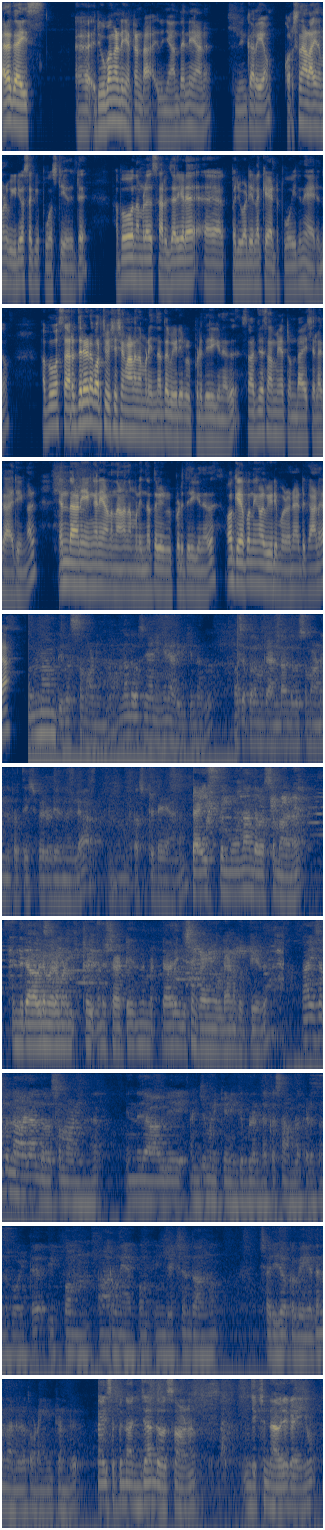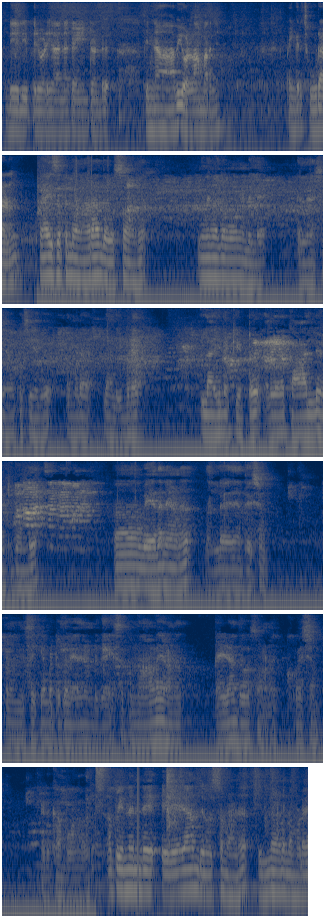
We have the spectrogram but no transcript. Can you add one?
Hello guys രൂപം കണ്ട് ഞെട്ടണ്ട. ഇത് ഞാൻ തന്നെയാണ്. നിങ്ങൾക്കറിയാം കുറച്ച് നാളായി നമ്മൾ വീഡിയോസൊക്കെ പോസ്റ്റ് ചെയ്തിട്ട്. അപ്പോൾ നമ്മൾ സർജറിയുടെ പരിപാടികളൊക്കെ ആയിട്ട് പോയിരുന്നതായിരുന്നു. അപ്പോൾ സർജറിയുടെ കുറച്ച് വിശേഷങ്ങളാണ് നമ്മൾ ഇന്നത്തെ വീഡിയോയിൽ ഉൾപ്പെടുത്തിയിരിക്കുന്നത്. സർജറി സമയത്തുണ്ടായ ചില കാര്യങ്ങൾ എന്താണ് എങ്ങനെയാണെന്നാണ് നമ്മൾ ഇന്നത്തെ വീഡിയോ ഉൾപ്പെടുത്തിയിരിക്കുന്നത്. ഓക്കെ അപ്പോൾ നിങ്ങൾ വീഡിയോ മുഴുവനായിട്ട് കാണുക. ഒന്നാം ദിവസമാണ് ഇന്ന്. ഒന്നാം ദിവസം ഞാൻ ഇങ്ങനെ അറിയിക്കുന്നത് അപ്പോൾ നമുക്ക് രണ്ടാം ദിവസമാണ് ഇന്ന് പ്രത്യേകിച്ച് പരിപാടിയൊന്നുമില്ല. ഫസ്റ്റ് ഡേ ആണ്. ഗൈസ് മൂന്നാം ദിവസമാണ്. ഇന്ന് രാവിലെ മുതൽ നമ്മൾ ട്രീറ്റ്മെന്റ് സ്റ്റാർട്ട് ചെയ്ത് രാവിലെ ഇഞ്ചക്ഷൻ കഴിഞ്ഞ് ഇവിടെയാണ് കുത്തിയത് ആഴ്ച അപ്പോൾ നാലാം ദിവസമാണ് ഇന്ന്. ഇന്ന് രാവിലെ അഞ്ച് മണിക്ക് എനിക്ക് ബ്ലഡൊക്കെ സാമ്പിളൊക്കെ എടുത്തുകൊണ്ട് പോയിട്ട് ഇപ്പം ആറ് മണിയായപ്പം ഇഞ്ചക്ഷൻ തന്നു. ശരീരമൊക്കെ വേദന നല്ലപോലെ തുടങ്ങിയിട്ടുണ്ട്. ആഴ്ച ഇപ്പം അഞ്ചാം ദിവസമാണ്. ഇഞ്ചക്ഷൻ രാവിലെ കഴിഞ്ഞു. ഡെയിലി പരിപാടി തന്നെ കഴിഞ്ഞിട്ടുണ്ട്. പിന്നെ ആവി കൊള്ളാൻ പറഞ്ഞു. ഭയങ്കര ചൂടാണ്. ആഴ്ച ഇപ്പം ആറാം ദിവസമാണ്. നിങ്ങൾ മോനുണ്ടല്ലേ എല്ലാം ഷെയറൊക്കെ ചെയ്ത് നമ്മുടെ ഇതാണ് ഇവിടെ ലൈനൊക്കെ ഇട്ട് അതുപോലെ കാലിൽ ഇട്ടിട്ടുണ്ട് വേദനയാണ്. നല്ല വേദന അത്യാവശ്യം സഹിക്കാൻ പറ്റാത്ത വേദനയുണ്ട് ഗൈസ് അപ്പം നാളെയാണ് ഏഴാം ദിവസമാണ് കോശം എടുക്കാൻ പോകുന്നത്. അപ്പോൾ ഇന്ന് എന്റെ ഏഴാം ദിവസമാണ്. ഇന്നാണ് നമ്മുടെ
